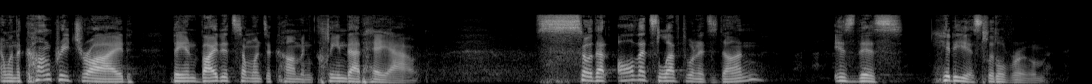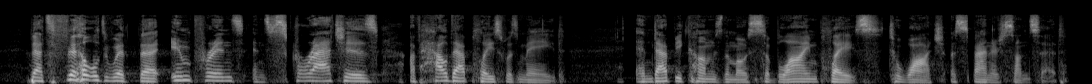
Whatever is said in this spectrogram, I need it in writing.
And when the concrete dried, they invited someone to come and clean that hay out so that all that's left when it's done is this hideous little room that's filled with the imprints and scratches of how that place was made. And that becomes the most sublime place to watch a Spanish sunset.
